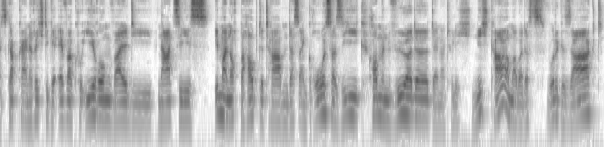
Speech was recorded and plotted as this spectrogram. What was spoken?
Es gab keine richtige Evakuierung, weil die Nazis immer noch behauptet haben, dass ein großer Sieg kommen würde, der natürlich nicht kam, aber das wurde gesagt.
